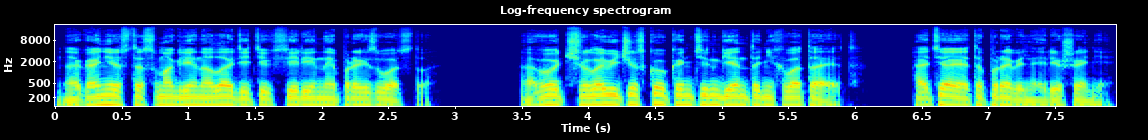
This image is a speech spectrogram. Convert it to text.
Наконец-то смогли наладить их серийное производство. А вот человеческого контингента не хватает. Хотя это правильное решение.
